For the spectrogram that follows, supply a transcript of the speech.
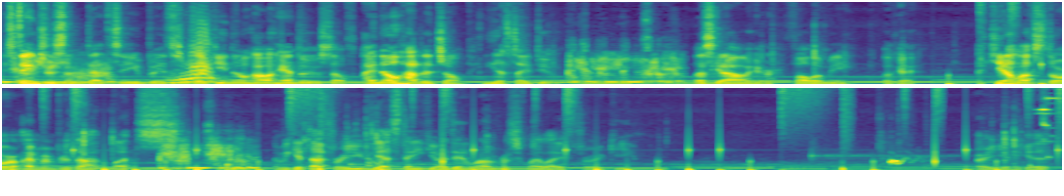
It's dangerous in the Dead City, but it seems like you know how to handle yourself. I know how to jump. Yes, I do. Let's get out of here. Follow me. Okay. A key unlocks the door. I remember that much. Let me get that for you. Yes, thank you. I didn't want to risk my life for a key. Are you gonna get it?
